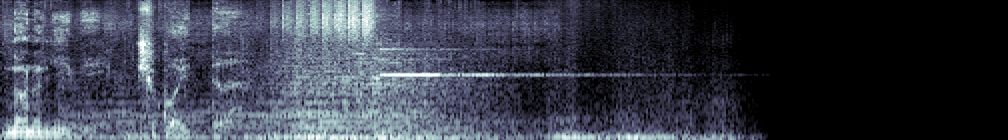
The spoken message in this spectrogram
너는 이미 죽어있다.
